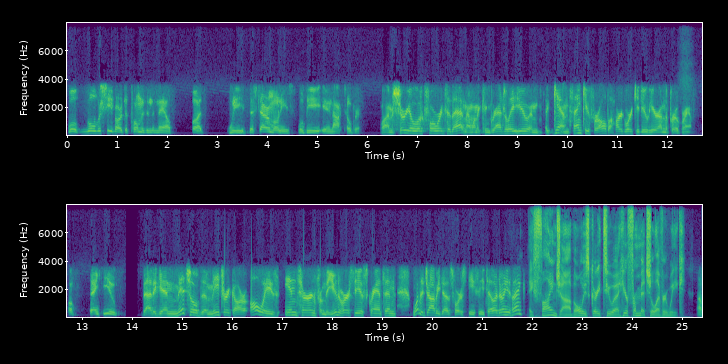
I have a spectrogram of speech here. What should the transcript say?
we'll we'll receive our diplomas in the mail, but we the ceremonies will be in October. Well, I'm sure you'll look forward to that, and I want to congratulate you. And again, thank you for all the hard work you do here on the program. Oh, thank you. That again, Mitchell Dimitrik, our always intern from the University of Scranton. What a job he does for us, DC Taylor, don't you think? A fine job. Always great to uh, hear from Mitchell every week. A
